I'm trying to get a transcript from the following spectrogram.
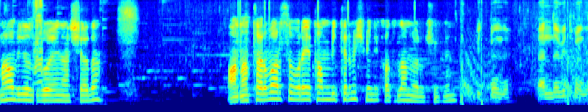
Ne yapacağız bu en aşağıda? Anahtar varsa burayı tam bitirmiş miydik hatırlamıyorum çünkü. Bitmedi. Bende bitmedi.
